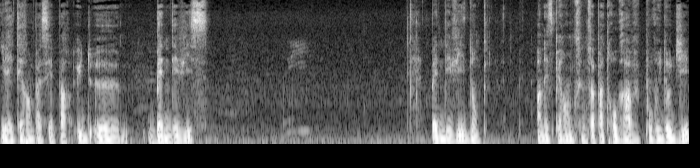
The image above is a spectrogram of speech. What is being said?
il a été remplacé par Ud- euh, Ben Davis. Ben Davis, donc en espérant que ce ne soit pas trop grave pour Udoji,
